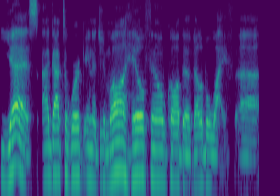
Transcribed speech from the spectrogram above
Yes, I got to work in a Jamal Hill film called The Available Wife. Uh,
